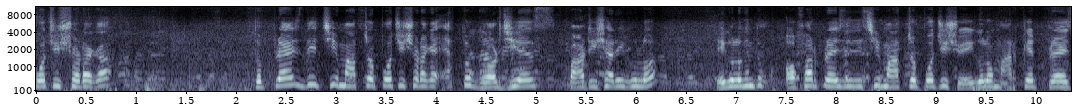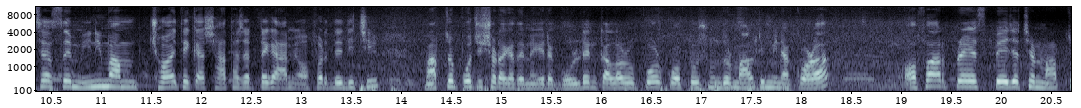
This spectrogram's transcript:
পঁচিশশো টাকা। তো প্রাইস দিচ্ছি মাত্র পঁচিশশো টাকা। এত গর্জিয়াস পার্টি শাড়িগুলো। এগুলো কিন্তু অফার প্রাইস দিয়ে দিচ্ছি মাত্র পঁচিশশো। এগুলো মার্কেট প্রাইস আছে মিনিমাম ছয় থেকে সাত হাজার টাকা। আমি অফার দিয়ে দিচ্ছি মাত্র পঁচিশশো টাকাতে। নেই এটা গোল্ডেন কালার উপর কত সুন্দর মাল্টিমিনা করা। অফার প্রাইস পেয়ে যাচ্ছেন মাত্র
